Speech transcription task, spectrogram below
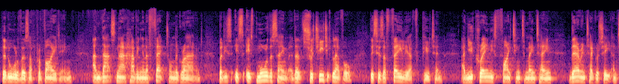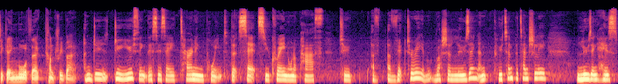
that all of us are providing, and that's now having an effect on the ground. But it's, it's, it's more of the same. At a strategic level, this is a failure for Putin, and Ukraine is fighting to maintain their integrity and to gain more of their country back. And do, do you think this is a turning point that sets Ukraine on a path to a, a victory and Russia losing and Putin potentially losing his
